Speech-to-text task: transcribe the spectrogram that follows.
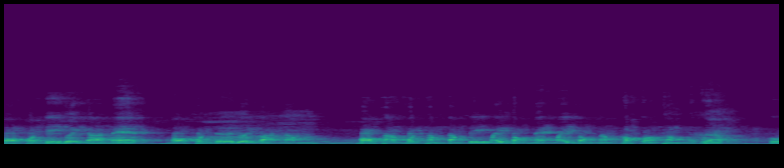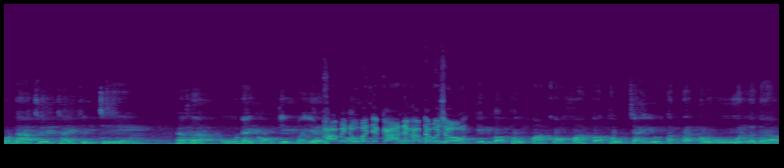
บอกคนดีด้วยการแนะบอกคนดื้อด้วยการนำ บอกถ้าคนทำกรรมดีไม่ต้องแนะไม่ต้องนำเขาก็ทำนะครับ โอ้น่าชื่นใจจริงๆนะครับโอ้ได้ของกินมาเยอะพาไปดูบรรยากาศนะครับท่านผู้ชมของกินก็ถูกปากของฝากก็ถูกใจอยู่ทางด้านนู้นแหละครับ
